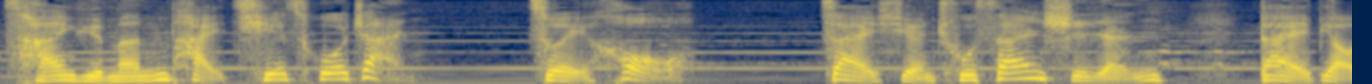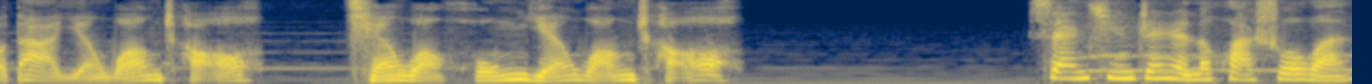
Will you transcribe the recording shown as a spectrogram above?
参与门派切磋战，最后再选出三十人，代表大眼王朝前往红颜王朝。三清真人的话说完，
